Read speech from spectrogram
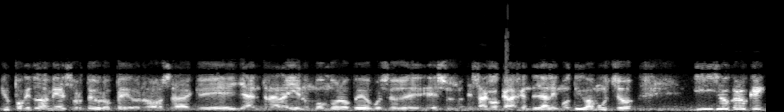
y un poquito también el sorteo europeo, ¿no? O sea, que ya entrar ahí en un bombo europeo, pues eh, eso es algo que a la gente ya le motiva mucho, y yo creo que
